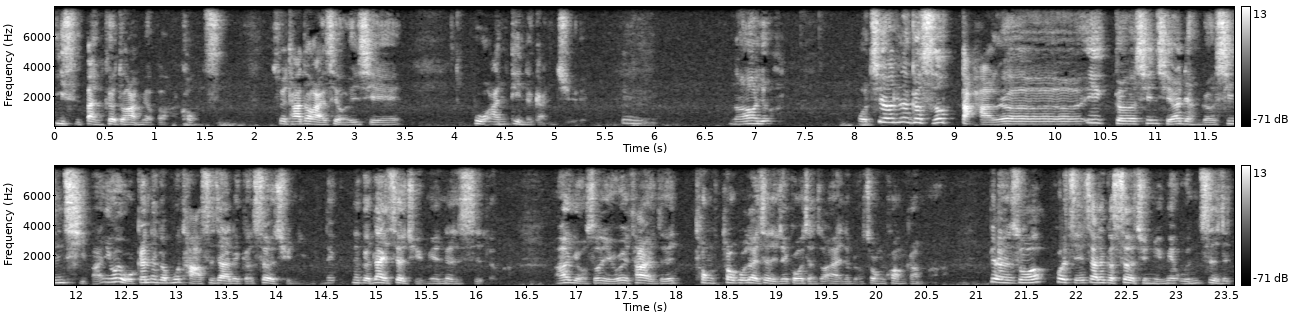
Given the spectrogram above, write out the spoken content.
一时半刻都还没有办法控制，所以他都还是有一些不安定的感觉。嗯然后有，我记得那个时候打了一个星期还两个星期吧，因为我跟那个木塔是在那个社群里面，那那个赖社群里面认识的嘛。然后有时候也会，他也直接通透过赖社直接跟我讲说，哎，那有状况干嘛？变成说会直接在那个社群里面文字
